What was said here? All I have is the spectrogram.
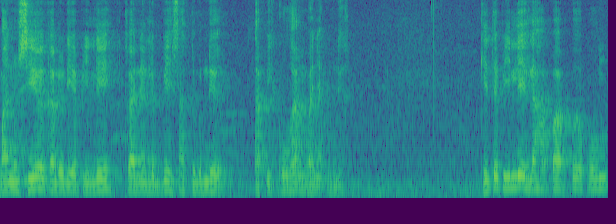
Manusia kalau dia pilih kerana lebih satu benda tapi kurang banyak benda kita pilihlah apa-apa pun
